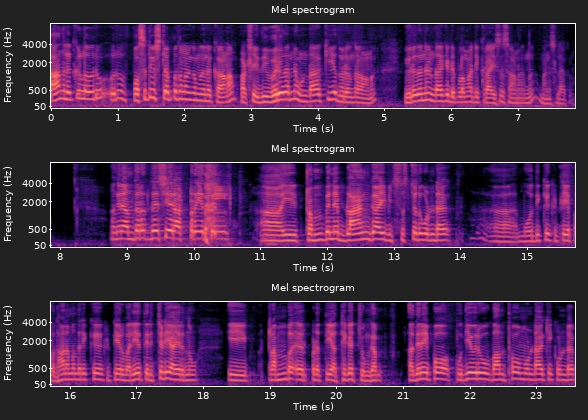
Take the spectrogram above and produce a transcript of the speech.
ആ നിലക്കുള്ള ഒരു ഒരു പോസിറ്റീവ് സ്റ്റെപ്പ് എന്നുള്ള നമുക്ക് ഇതിനെ കാണാം. പക്ഷേ ഇത് ഇവർ തന്നെ ഉണ്ടാക്കിയ ദുരന്തമാണ്. ഇവർ തന്നെ ഉണ്ടാക്കിയ ഡിപ്ലോമാറ്റിക് ക്രൈസിസ് ആണ് എന്ന് മനസ്സിലാക്കണം. അങ്ങനെ അന്തർദേശീയ രാഷ്ട്രീയത്തിൽ ഈ ട്രംപിനെ ബ്ലാങ്കായി വിശ്വസിച്ചതുകൊണ്ട് മോദിക്ക് കിട്ടിയ പ്രധാനമന്ത്രിക്ക് കിട്ടിയ ഒരു വലിയ തിരിച്ചടിയായിരുന്നു ഈ ട്രംപ് ഏർപ്പെടുത്തിയ അധിക ചുങ്കം. അതിനെ ഇപ്പോൾ പുതിയൊരു ബാന്ധവം ഉണ്ടാക്കിക്കൊണ്ട്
